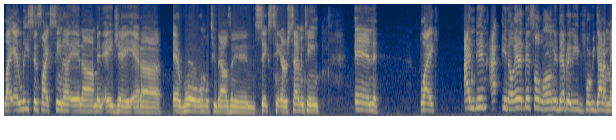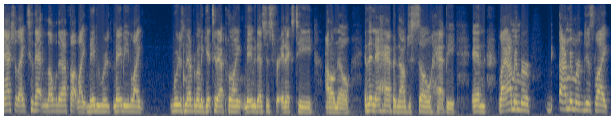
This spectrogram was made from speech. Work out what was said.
like at least since like Cena and um and AJ at uh at Royal Rumble 2016 or 17, and like I didn't, I, you know, it had been so long in WWE before we got a match like to that level that I thought like maybe we're maybe like we're just never going to get to that point. Maybe that's just for NXT. I don't know. And then that happened. And I'm just so happy. And like I remember, I remember just like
